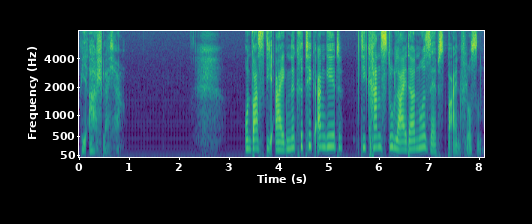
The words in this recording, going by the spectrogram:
wie Arschlöcher. Und was die eigene Kritik angeht, die kannst du leider nur selbst beeinflussen.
